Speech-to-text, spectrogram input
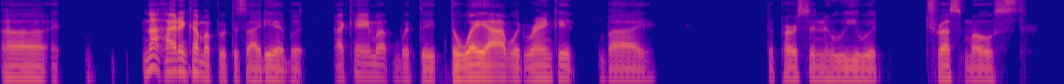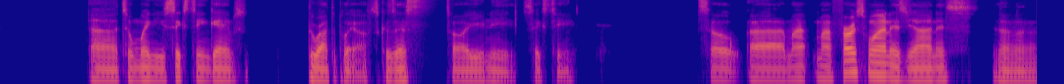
uh not I didn't come up with this idea, but I came up with the the way I would rank it by the person who you would trust most uh to win you 16 games throughout the playoffs because that's all you need 16 so uh my my first one is Giannis. Uh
